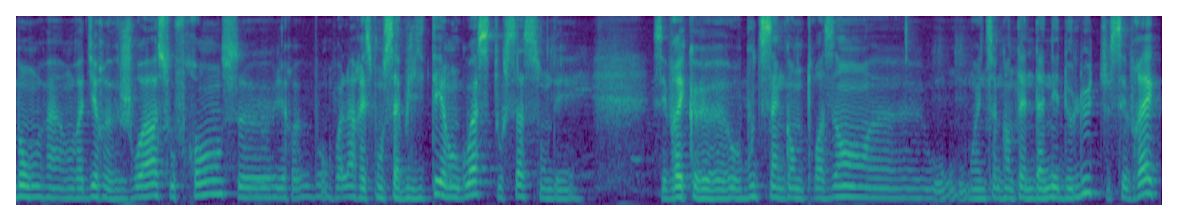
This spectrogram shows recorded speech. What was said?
bon, ben, on va dire joie, souffrance, bon voilà, responsabilité, angoisse, tout ça sont des c'est vrai qu'au bout de 53 ans, euh, ou moins une cinquantaine d'années de lutte, c'est vrai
